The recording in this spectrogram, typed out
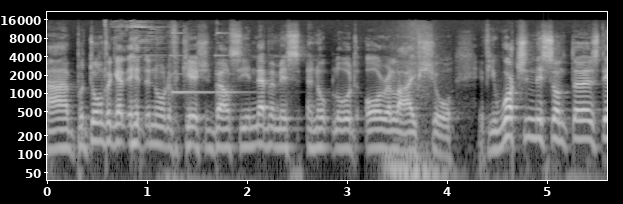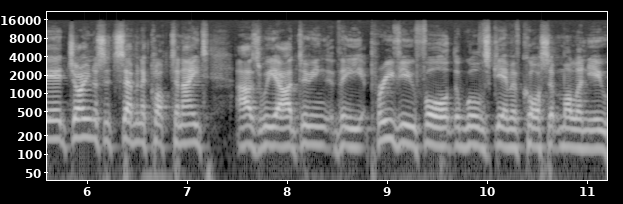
Uh, but don't forget to hit the notification bell so you never miss an upload or a live show. If you're watching this on Thursday, join us at 7 o'clock tonight as we are doing the preview for the Wolves game, of course, at Molineux,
